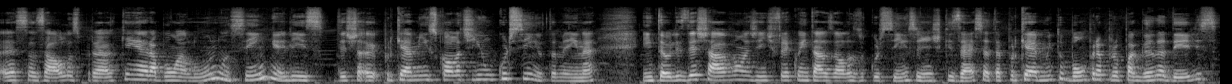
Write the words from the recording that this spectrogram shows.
essas aulas para quem era bom aluno, assim, eles deixavam, porque a minha escola tinha um cursinho também, né? Então eles deixavam a gente frequentar as aulas do cursinho se a gente quisesse, até porque é muito bom para a propaganda deles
